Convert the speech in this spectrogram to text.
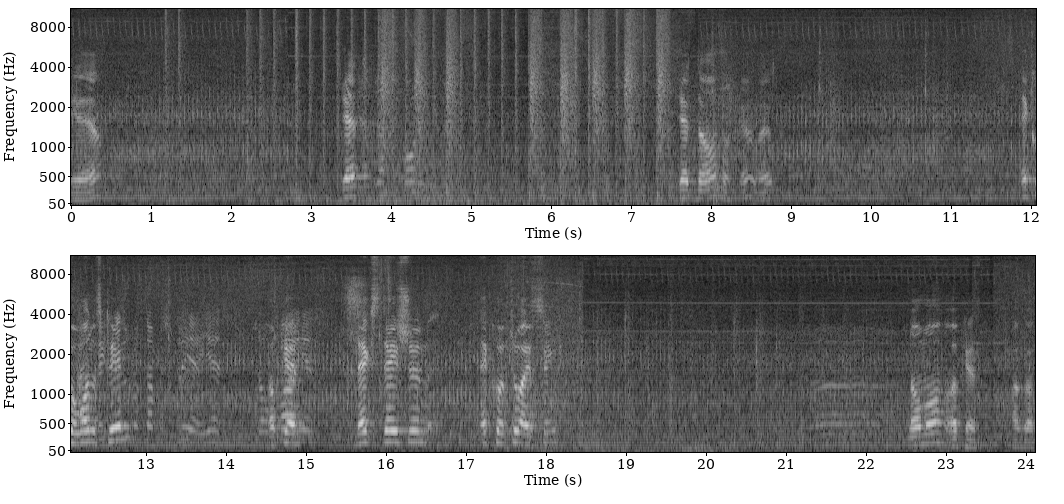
Yeah. Jet, They're just falling. jet down, okay, nice. Echo I 1 is clean. rooftop is clear, yes. So Okay. far, yes. Next station, Echo 2, I think. Uh, No more? Okay, I'll go.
